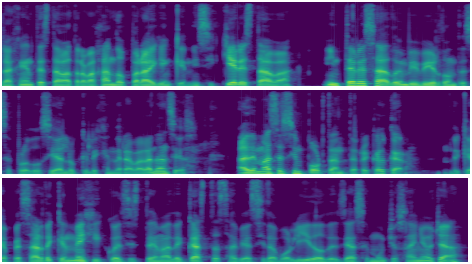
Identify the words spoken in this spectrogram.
la gente estaba trabajando para alguien que ni siquiera estaba interesado en vivir donde se producía lo que le generaba ganancias. Además es importante recalcar de que a pesar de que en México el sistema de castas había sido abolido desde hace muchos años ya,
